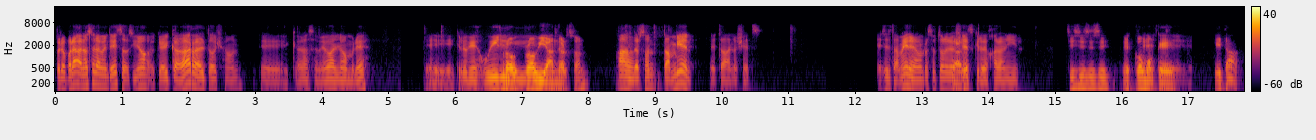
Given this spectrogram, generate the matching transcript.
pero pará, no solamente eso, sino que el que agarra el touchdown, eh, que ahora se me va el nombre, eh, creo que es Will. Robbie Anderson. Anderson también estaba en los Jets. Ese también era un receptor de los Jets que lo dejaron ir. Sí, sí, sí, sí. Es como que. Está. Este,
